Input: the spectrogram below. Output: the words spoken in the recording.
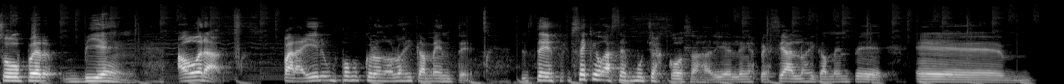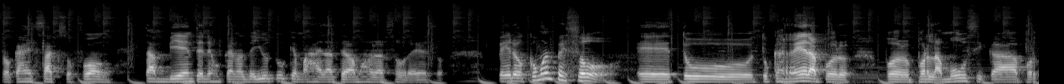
Súper bien. Ahora, para ir un poco cronológicamente, sé que haces muchas cosas, Ariel, en especial, lógicamente, eh, tocas el saxofón, también tenés un canal de YouTube que más adelante vamos a hablar sobre eso. Pero ¿cómo empezó eh, tu, tu, carrera por, por, por, la música, por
